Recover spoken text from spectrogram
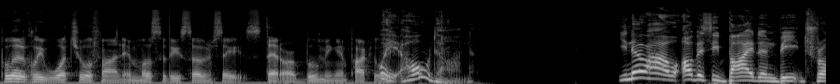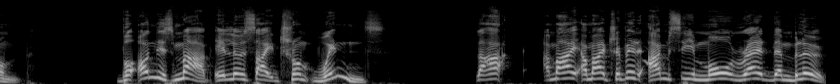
Politically, what you will find in most of these southern states that are booming in population. Wait, hold on. You know how obviously Biden beat Trump, but on this map it looks like Trump wins. Like, am I am I tripping? I'm seeing more red than blue.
